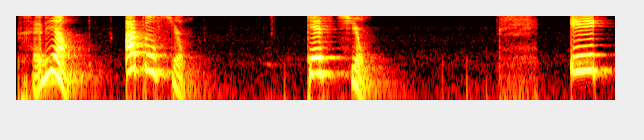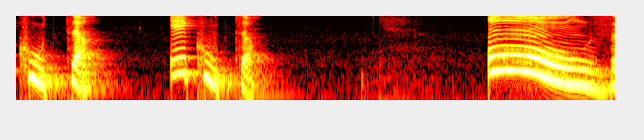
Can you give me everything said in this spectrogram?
Très bien. Attention. Question. Écoute. Écoute. Onze.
